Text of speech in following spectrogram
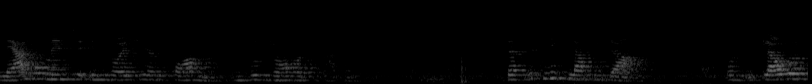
Lernmomente in solche Formen, in so ein Genre zu packen. Das ist nicht lapidar. Und ich glaube,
